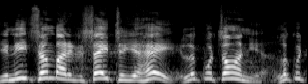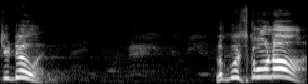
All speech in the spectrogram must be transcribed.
you need somebody to say to you, hey, look what's on you. Look what you're doing. Look what's going on.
